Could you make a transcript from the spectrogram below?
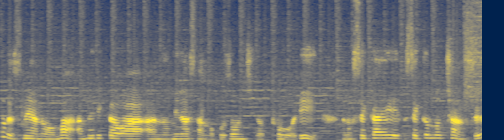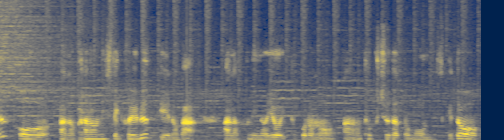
そうですね。あの、まあ、アメリカは、あの、皆さんもご存知の通り、あの、世界、セカンドチャンスを、あの、可能にしてくれるっていうのが、あの、国の良いところの、あの、特徴だと思うんですけど、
